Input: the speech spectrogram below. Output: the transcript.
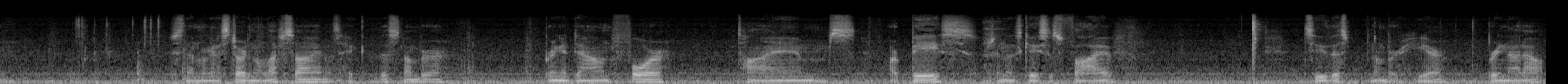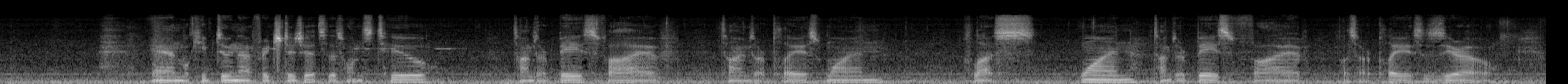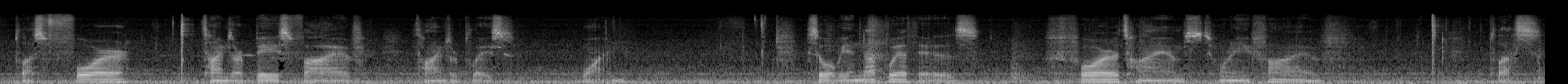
So then we're going to start on the left side. We'll take this number, bring it down 4 times our base, which in this case is 5, to this number here. Bring that out. And we'll keep doing that for each digit. So this one's 2 times our base 5 times our place 1 plus 1 times our base 5 plus our place 0 plus 4 times our base 5 times our place 1. So what we end up with is 4 times 25 plus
